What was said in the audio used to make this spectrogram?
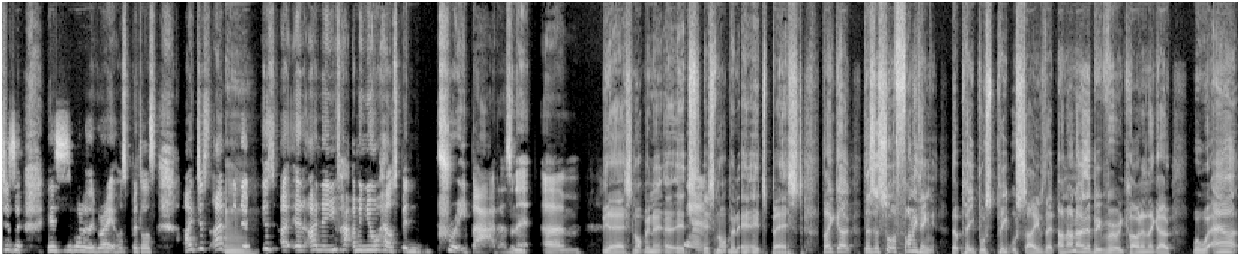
just it's one of the great hospitals. I just I you know Mm. because I, and I know you've had. I mean, your health's been pretty bad, hasn't it? Um, Yeah, it's not been uh, it's Yeah. it's not been its best. They go. There's a sort of funny thing that people people say that, and I know they'll be very kind, and they go, "Well, how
